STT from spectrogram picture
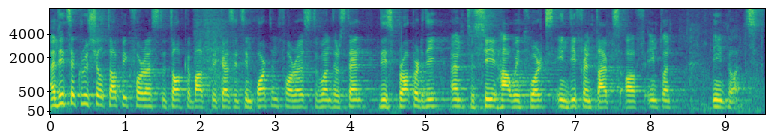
And it's a crucial topic for us to talk about because it's important for us to understand this property and to see how it works in different types of implant, implants.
